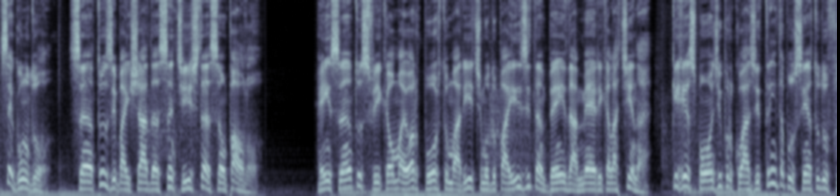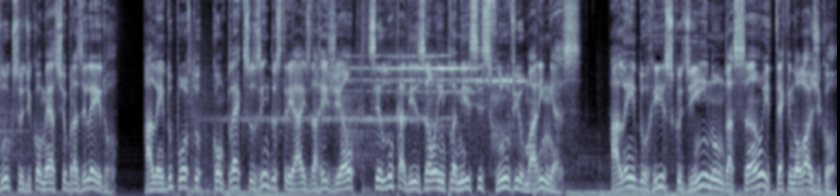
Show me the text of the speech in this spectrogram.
Segundo, Santos e Baixada Santista, São Paulo. Em Santos fica o maior porto marítimo do país e também da América Latina, que responde por quase 30% do fluxo de comércio brasileiro. Além do porto, complexos industriais da região se localizam em planícies fluvio-marinhas. Além do risco de inundação e tecnológico,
